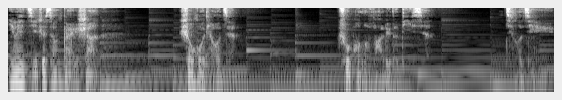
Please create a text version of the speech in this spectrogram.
因为急着想改善生活条件，触碰了法律的底线，进了监狱，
